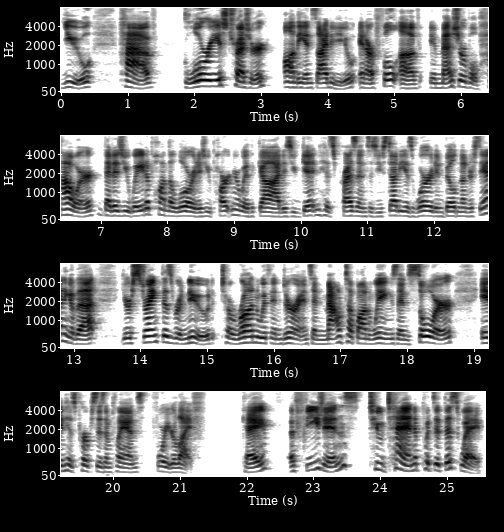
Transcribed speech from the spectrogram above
you have glorious treasure on the inside of you and are full of immeasurable power that as you wait upon the Lord, as you partner with God, as you get in his presence, as you study his word and build an understanding of that, your strength is renewed to run with endurance and mount up on wings and soar in his purposes and plans for your life. Okay? Ephesians 2:10 puts it this way.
